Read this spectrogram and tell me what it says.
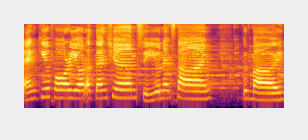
Thank you for your attention. See you next time. Goodbye.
